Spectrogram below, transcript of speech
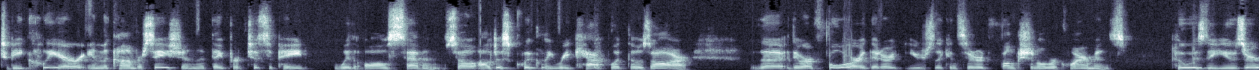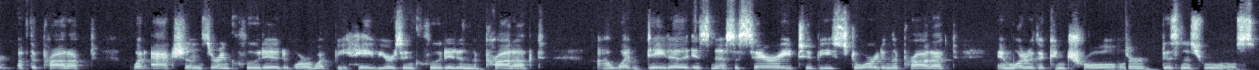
to be clear in the conversation that they participate with all seven. So I'll just quickly recap what those are. The, there are four that are usually considered functional requirements. Who is the user of the product? What actions are included or what behaviors included in the product? Uh, what data is necessary to be stored in the product? And what are the controls or business rules?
